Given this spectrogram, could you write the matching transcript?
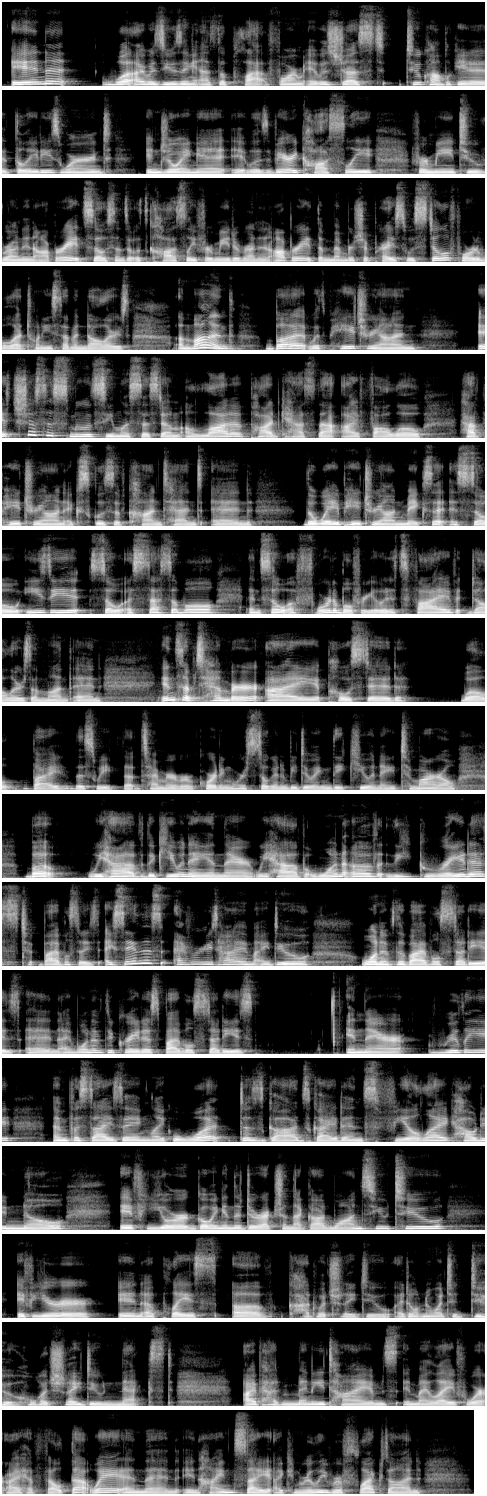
in what I was using as the platform, it was just too complicated. The ladies weren't enjoying it. It was very costly for me to run and operate. So, since it was costly for me to run and operate, the membership price was still affordable at $27 a month. But with Patreon, it's just a smooth, seamless system. A lot of podcasts that I follow have Patreon exclusive content and the way Patreon makes it is so easy, so accessible, and so affordable for you. It's $5 a month. And in September, I posted well by this week that time we're recording we're still going to be doing the q&a tomorrow but we have the q&a in there we have one of the greatest bible studies i say this every time i do one of the bible studies and i have one of the greatest bible studies in there really emphasizing like what does God's guidance feel like? How to know if you're going in the direction that God wants you to, if you're in a place of God, what should I do? I don't know what to do. What should I do next? I've had many times in my life where I have felt that way. And then in hindsight, I can really reflect on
